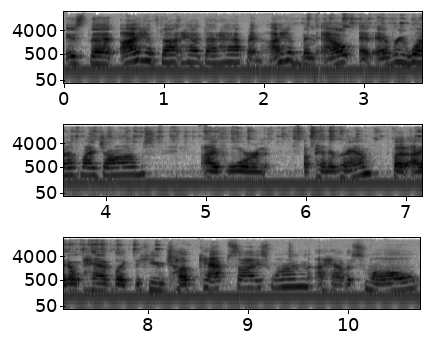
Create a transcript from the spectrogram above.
is that I have not had that happen. I have been out at every one of my jobs. I've worn a pentagram, but I don't have like the huge hubcap size one. I have a small,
